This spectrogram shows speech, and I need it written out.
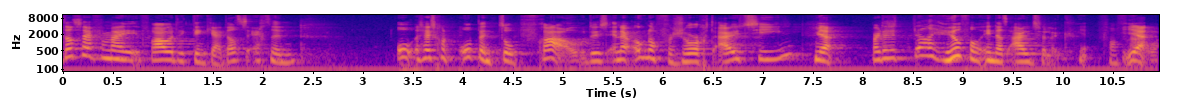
dat zijn voor mij vrouwen dat ik denk, ja, dat is echt een... o- zij is gewoon op en top vrouw. Dus, en er ook nog verzorgd uitzien. ja. Maar er zit wel heel veel in dat uiterlijk Ja. van vrouwen.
